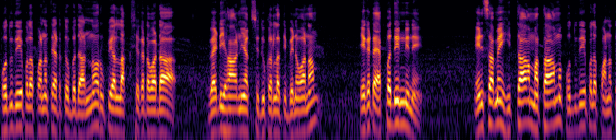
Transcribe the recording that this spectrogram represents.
පොදු දේපල පනත යටතේ ඔබ දන්නවා රුපියල් ලක්ෂයකට වඩා වැඩි හානියක් සිදු කරලා තිබෙනවා නම් ඒකට ඇප දෙන්නේ නැහැ. ඒ නිසා මේ හිතා මතාම පොදු දේපල පනත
